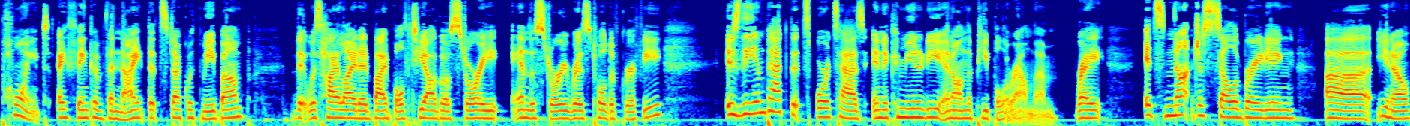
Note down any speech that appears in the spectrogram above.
point, I think, of the night that stuck with me, Bump, that was highlighted by both Tiago's story and the story Riz told of Griffey, is the impact that sports has in a community and on the people around them, right? It's not just celebrating, uh, you know,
